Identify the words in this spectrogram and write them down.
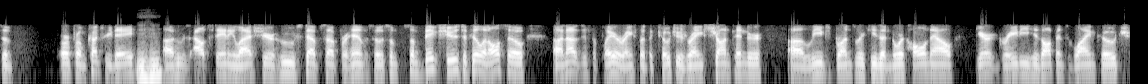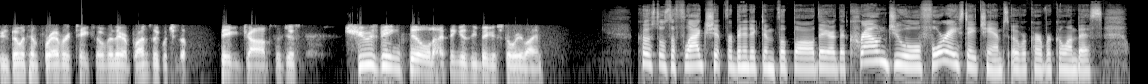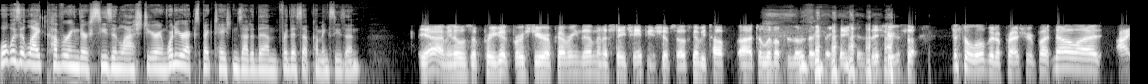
or from Country Day, mm-hmm. uh, who was outstanding last year. Who steps up for him? So some some big shoes to fill, and also uh, not just the player ranks, but the coaches ranks. Sean Pender uh, leaves Brunswick. He's at North Hall now. Garrett Grady, his offensive line coach, who's been with him forever, takes over there at Brunswick, which is a big job. So just shoes being filled, I think, is the biggest storyline. Coastal's the flagship for Benedictine football. They are the crown jewel 4A state champs over Carver Columbus. What was it like covering their season last year, and what are your expectations out of them for this upcoming season? Yeah, I mean, it was a pretty good first year of covering them in a state championship, so it's going to be tough uh, to live up to those expectations this year. So just a little bit of pressure, but no, uh, I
